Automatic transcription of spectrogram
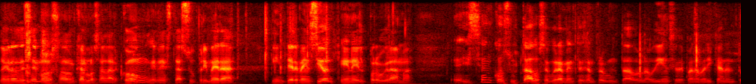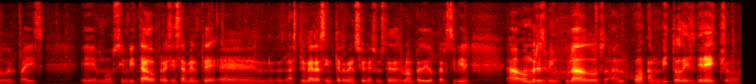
Le agradecemos a don Carlos Alarcón en esta su primera intervención en el programa. Eh, y se han consultado, seguramente se han preguntado la audiencia de Panamericana en todo el país. hemos invitado precisamente eh, en las primeras intervenciones, ustedes lo han pedido percibir, a hombres vinculados al ámbito del derecho,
